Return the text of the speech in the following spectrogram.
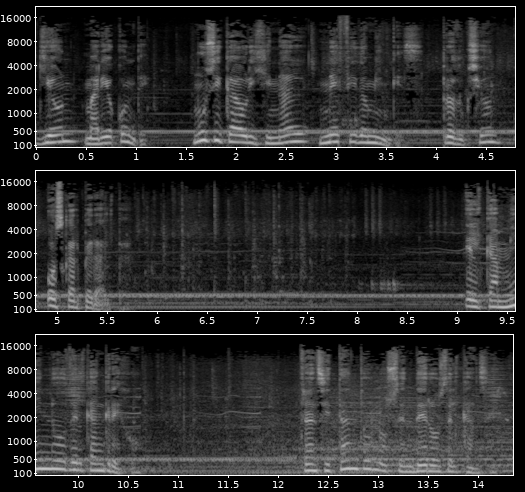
Guión Mario Conde. Música original Nefi Domínguez. Producción Oscar Peralta. El Camino del Cangrejo. Transitando los senderos del cáncer.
